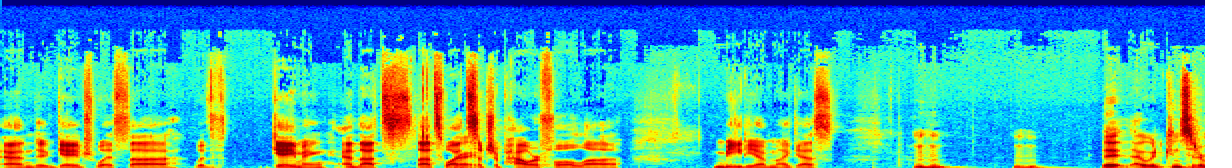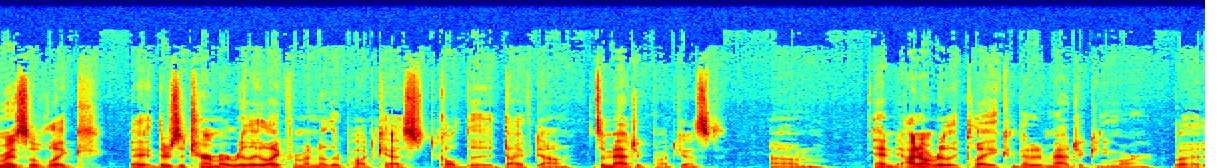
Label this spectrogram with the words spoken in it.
and engage with uh with gaming, and that's that's why right. it's such a powerful uh medium, I guess. Mm-hmm. Mm-hmm. The, I would consider myself like uh, there's a term I really like from another podcast called the Dive Down. It's a magic podcast. Um, and I don't really play competitive Magic anymore, but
